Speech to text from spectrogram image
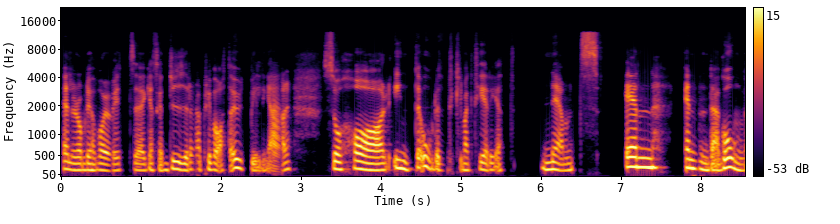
eller om det har varit eh, ganska dyra privata utbildningar, så har inte ordet klimakteriet nämnts en enda gång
